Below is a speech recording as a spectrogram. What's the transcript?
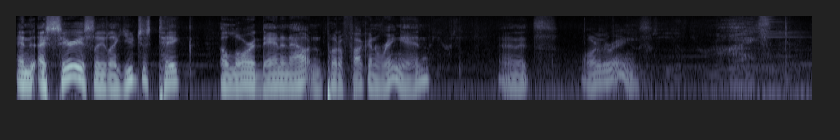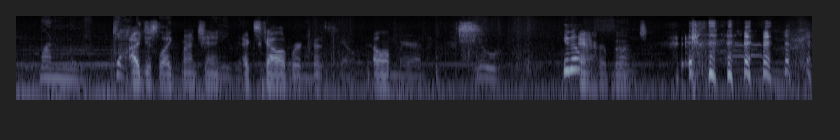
and I seriously like you just take Elora Danan out and put a fucking ring in, and it's Lord of the Rings. One move. I just like mentioning Excalibur because you know Helen Mirren You know, and her boobs.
